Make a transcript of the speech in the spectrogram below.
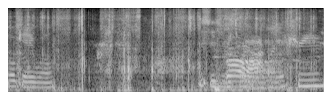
Okay, well. This is a recorded live stream.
